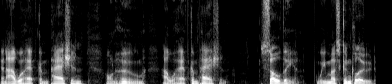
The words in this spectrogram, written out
and I will have compassion on whom I will have compassion. So then, we must conclude,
